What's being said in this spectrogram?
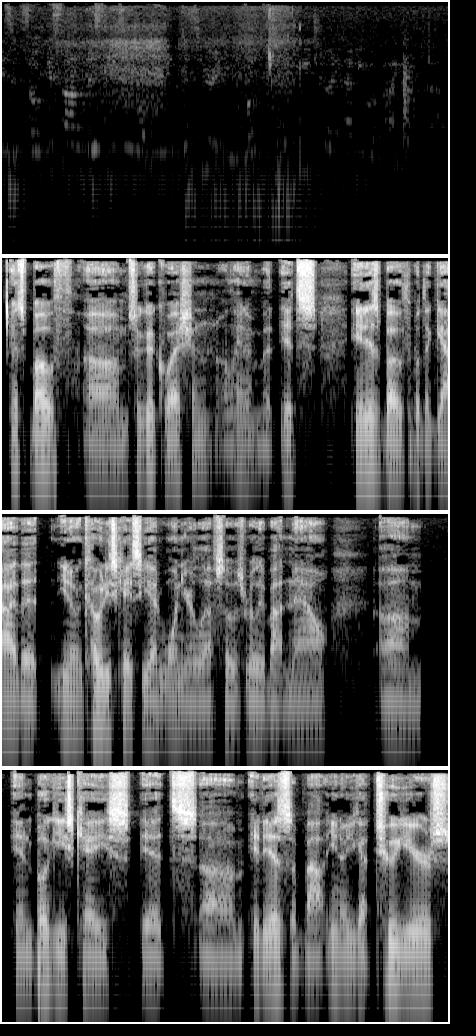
is it focused on this season, what we need this year, or do you look to the future? Like how do you evaluate that? It's both. Um, it's a good question, Elena, but it's it is both with a guy that you know in Cody's case he had one year left, so it was really about now. Um, in Boogie's case, it's um, it is about you know you got two years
